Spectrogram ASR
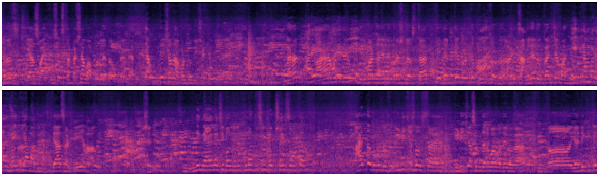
खरंच या स्वायत्त संस्था कशा वापरल्या जाऊन राहिल्यात त्या उद्देशानं आपण तो विषय ठेवलेला आहे. कारण काळामध्ये निर्माण झालेले प्रश्न असतात ते जनतेपर्यंत पोहोचवणं आणि चांगल्या लोकांच्या एक नंबर आहे या माध्यमातून त्यासाठी हा विषय निवडला. म्हणजे न्यायालयाची बाजू पुन्हा दुसरी लोकशाही संस्था. आहेत ना बघू जसं ईडीची संस्था आहे ईडीच्या संदर्भामध्ये बघा यांनी किती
